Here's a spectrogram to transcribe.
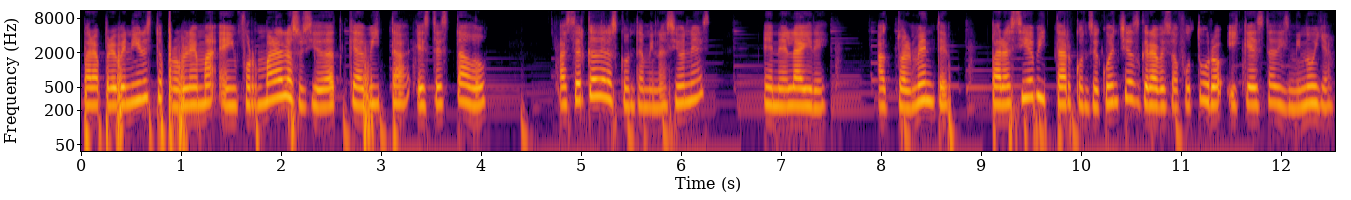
para prevenir este problema e informar a la sociedad que habita este estado acerca de las contaminaciones en el aire actualmente, para así evitar consecuencias graves a futuro y que ésta disminuya.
